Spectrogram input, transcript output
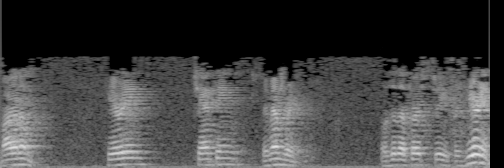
Smaranam. Hearing, chanting, remembering. Those are the first three. So hearing.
